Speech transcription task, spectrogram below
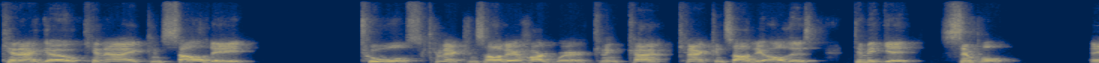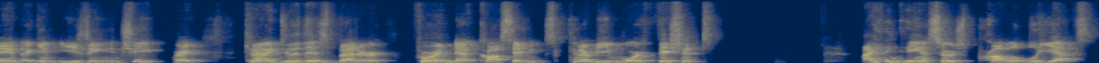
can I go? Can I consolidate tools? Can I consolidate hardware? Can, can, I, can I consolidate all this to make it simple and again, easy and cheap, right? Can I do this better for a net cost savings? Can I be more efficient? I think the answer is probably yes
